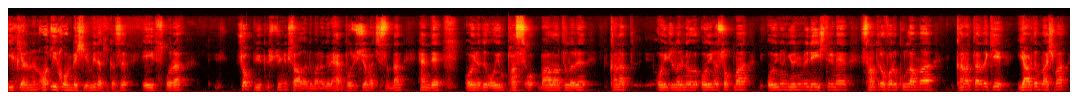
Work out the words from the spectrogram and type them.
ilk yarının o ilk 15-20 dakikası Eyüp Spor'a çok büyük üstünlük sağladı bana göre. Hem pozisyon açısından hem de oynadığı oyun pas bağlantıları, kanat oyuncularını oyuna sokma, oyunun yönünü değiştirme, santraforu kullanma, kanatlardaki yardımlaşma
